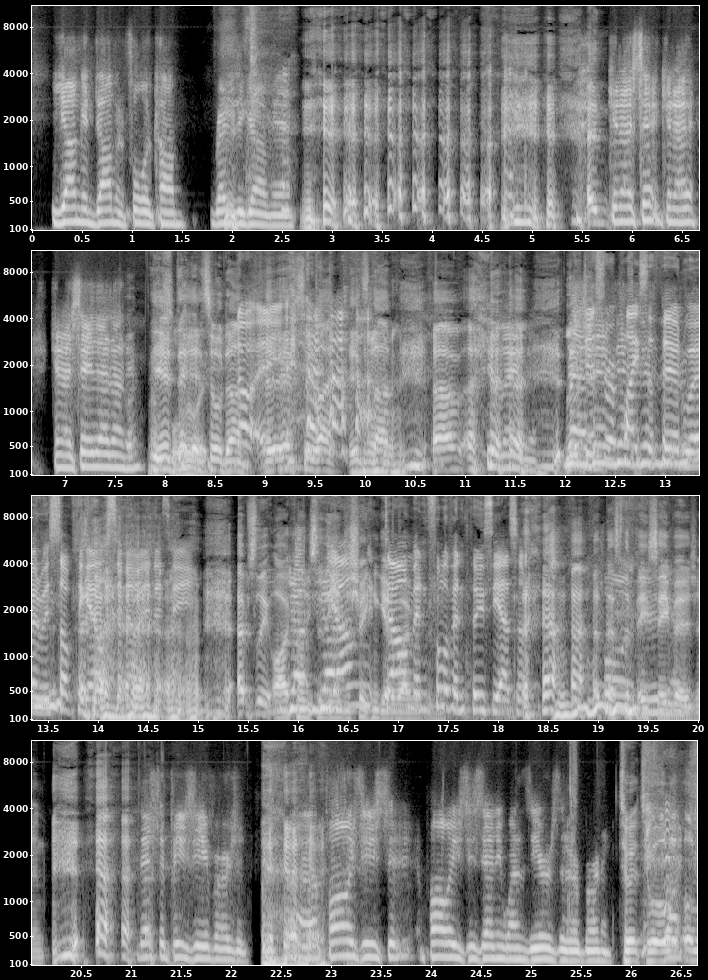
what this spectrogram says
young and dumb and full of cum, ready to go, man. and, can I say? Can I? Can I say that on it? Yeah, it's all done. No, it's too late. It's done. Um, we'll just replace the third word with something else. You know, anything. Absolutely icons young, in the industry can get dumb away and full of enthusiasm. That's the PC version. That's the PC version. Uh, apologies, to, apologies to anyone's ears that are burning. To, to all, all,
